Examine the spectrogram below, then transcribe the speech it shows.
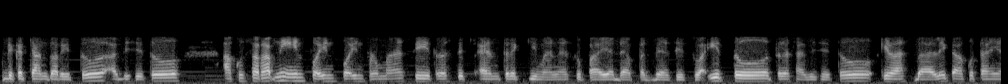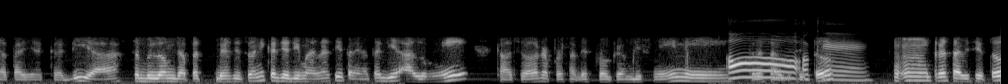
dekat kantor itu, abis itu aku serap nih info-info informasi, terus tips and trick gimana supaya dapat beasiswa itu, terus habis itu kilas balik aku tanya-tanya ke dia, sebelum dapat beasiswa ini kerja di mana sih? Ternyata dia alumni Cultural Representative Program Disney ini. terus habis Oh, itu terus habis itu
